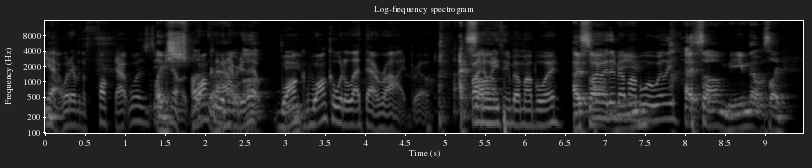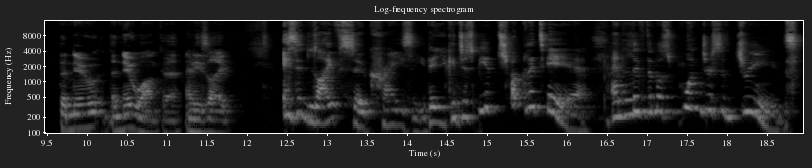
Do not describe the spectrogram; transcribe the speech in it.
Yeah, whatever the fuck that was, dude. Like, no, Wonka would never do that. up, Wonka. Wonka would have let that ride, bro. I If I know saw, anything about my boy, I if I saw know a anything about my meme. boy Willie, I saw a meme that was like the new, the new Wonka, and he's like, "Isn't life so crazy that you can just be a chocolatier and live the most wondrous of dreams?"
